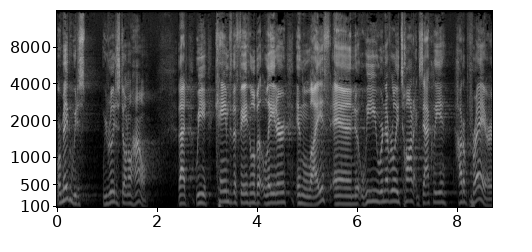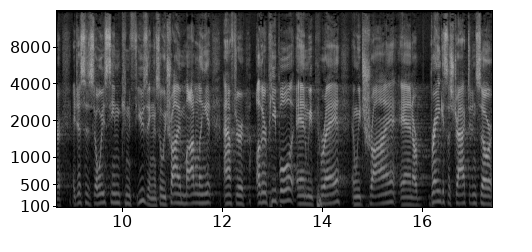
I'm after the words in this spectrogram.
Or maybe we just we really just don't know how. That we came to the faith a little bit later in life and we were never really taught exactly how to pray, or it just has always seemed confusing. And so we try modeling it after other people and we pray and we try and our brain gets distracted. And so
